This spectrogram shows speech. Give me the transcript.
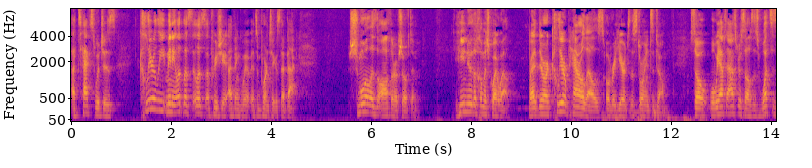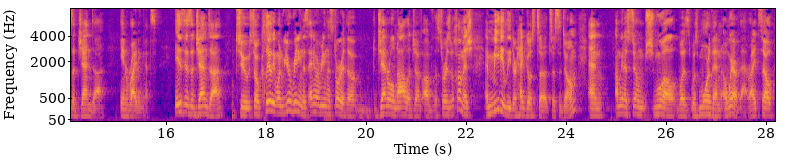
a text which is clearly meaning. Let, let's let's appreciate. I think we, it's important to take a step back. Shmuel is the author of Shoftim. He knew the Chumash quite well, right? There are clear parallels over here to the story in Sodom. So what we have to ask ourselves is, what's his agenda in writing it? Is his agenda to so clearly when you're reading this, anyone reading the story, the general knowledge of, of the stories of Chumash, immediately their head goes to, to Sodom, and I'm going to assume Shmuel was, was more than aware of that, right? So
